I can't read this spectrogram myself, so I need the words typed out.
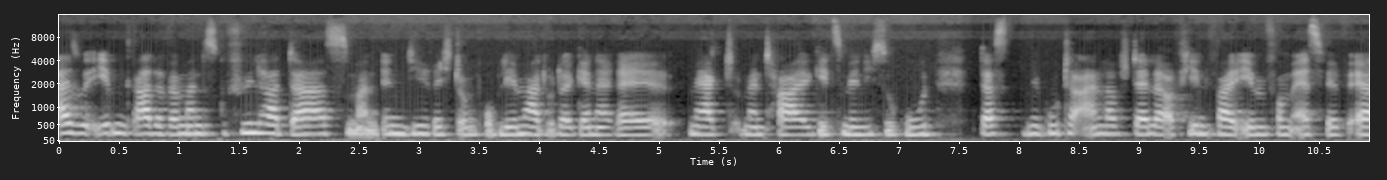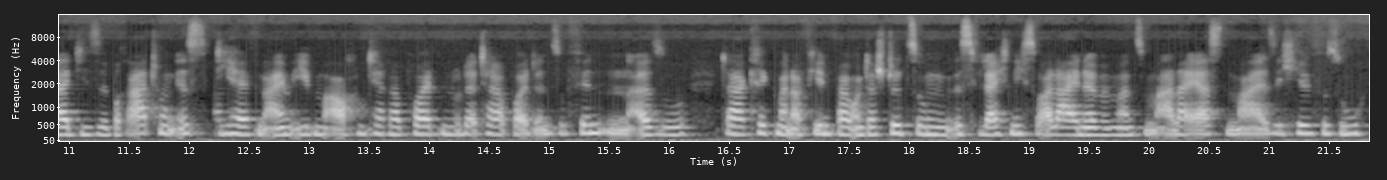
Also eben gerade, wenn man das Gefühl hat, dass man in die Richtung Probleme hat oder generell merkt, mental geht's mir nicht so gut, dass eine gute Anlaufstelle auf jeden Fall eben vom SWFR diese Beratung ist. Die helfen einem eben auch einen Therapeuten oder Therapeutin zu finden. Also da kriegt man auf jeden Fall Unterstützung, ist vielleicht nicht so alleine, wenn man zum allerersten Mal sich Hilfe sucht.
